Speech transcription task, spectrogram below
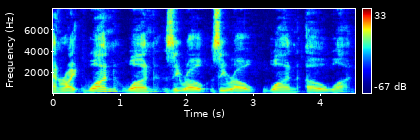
and write 11000101.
